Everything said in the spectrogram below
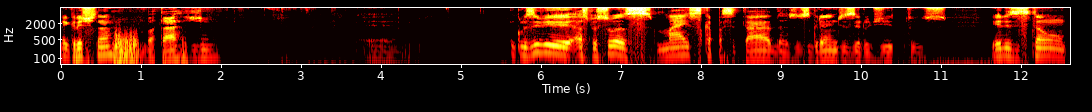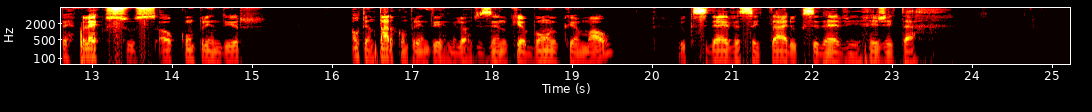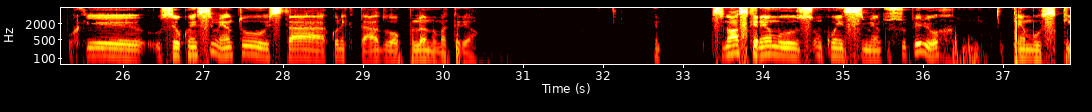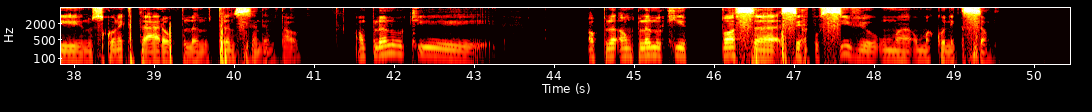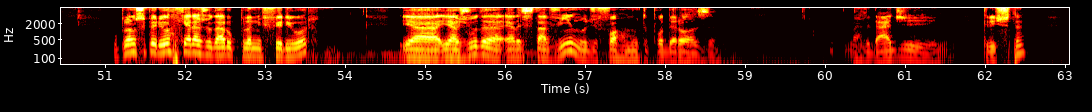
Hare Krishna, boa tarde. É, inclusive, as pessoas mais capacitadas, os grandes eruditos, eles estão perplexos ao compreender, ao tentar compreender, melhor dizendo, o que é bom e o que é mal, e o que se deve aceitar e o que se deve rejeitar porque o seu conhecimento está conectado ao plano material. Se nós queremos um conhecimento superior, temos que nos conectar ao plano transcendental, a um plano que a um plano que possa ser possível uma, uma conexão. O plano superior quer ajudar o plano inferior e a, e a ajuda ela está vindo de forma muito poderosa. Na realidade, Krishna,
